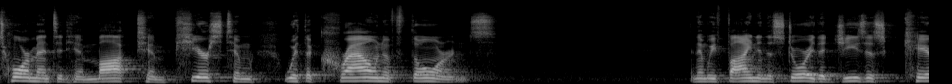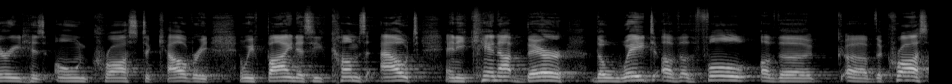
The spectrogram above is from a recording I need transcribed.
tormented him, mocked him, pierced him with a crown of thorns. And then we find in the story that Jesus carried his own cross to Calvary. And we find as he comes out and he cannot bear the weight of the full of the, uh, the cross,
